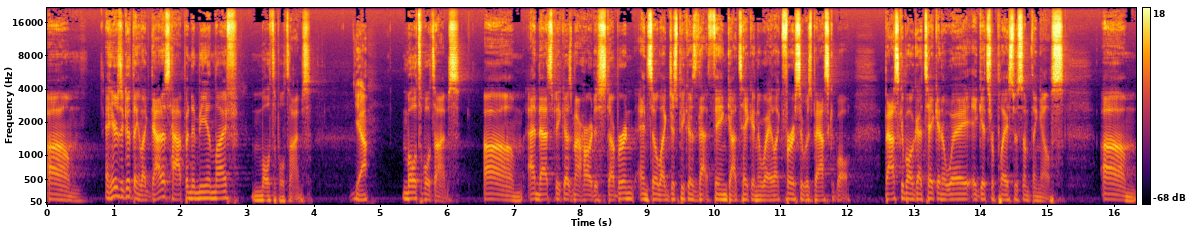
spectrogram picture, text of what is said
Um, and here's a good thing: like that has happened to me in life multiple times yeah multiple times um, and that's because my heart is stubborn and so like just because that thing got taken away like first it was basketball basketball got taken away it gets replaced with something else Um,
